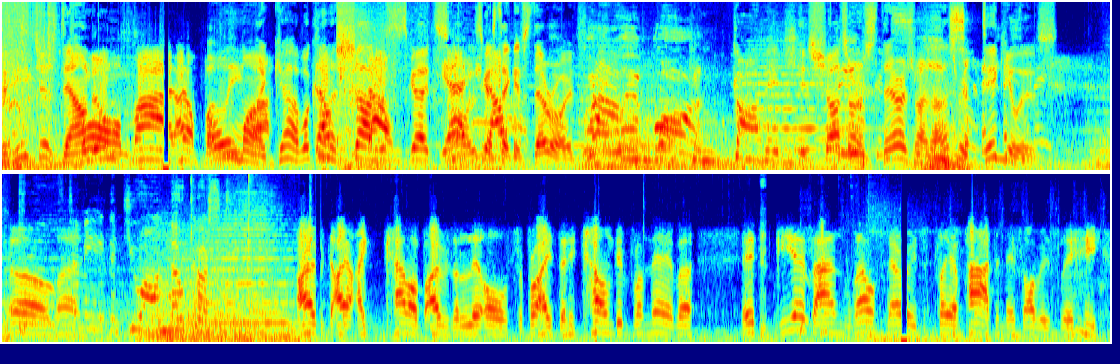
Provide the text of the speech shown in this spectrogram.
Did he just down Oh him? man, I don't Oh my that. god, what kind of Selkies shot is this guy? Yeah, oh, this guy's taking steroids. Garbage. His shots are on You stairs right now. That's ridiculous. Oh Prove to man. me that you are locust. I, I, I cannot, I was a little surprised that he downed him from there, but it's gears and, well, steroids play a part in this, obviously.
